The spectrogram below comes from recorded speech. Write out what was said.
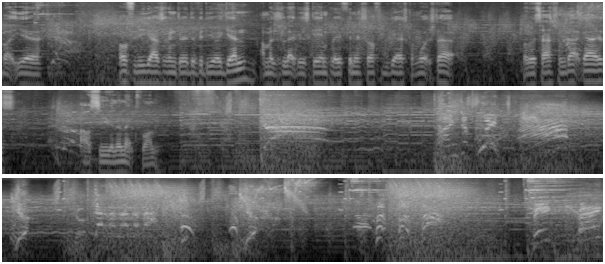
But yeah. Hopefully you guys have enjoyed the video again. I'm going to just let this gameplay finish off. You guys can watch that. But aside from that, guys, I'll see you in the next one. Switch! Big bang!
